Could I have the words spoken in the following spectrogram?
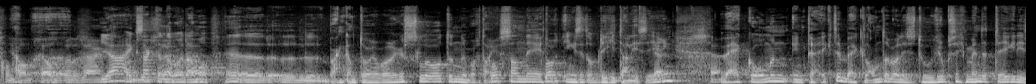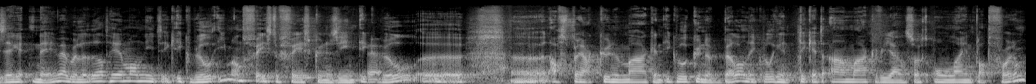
Contant geld willen ze eigenlijk Ja, exact. En dus dat wordt zeggen, allemaal, hè, de, bankkantoren worden gesloten, er wordt daar gesaneerd, er wordt ingezet op digitalisering. Ja. Ja. Wij komen in trajecten bij klanten wel eens doelgroepsegmenten tegen die zeggen, nee, wij willen dat helemaal niet. Ik, ik wil iemand face-to-face kunnen zien. Ik Ja. wil eh, eh, een afspraak kunnen maken. Ik wil kunnen bellen. Ik wil geen ticket aanmaken via een soort online platform.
